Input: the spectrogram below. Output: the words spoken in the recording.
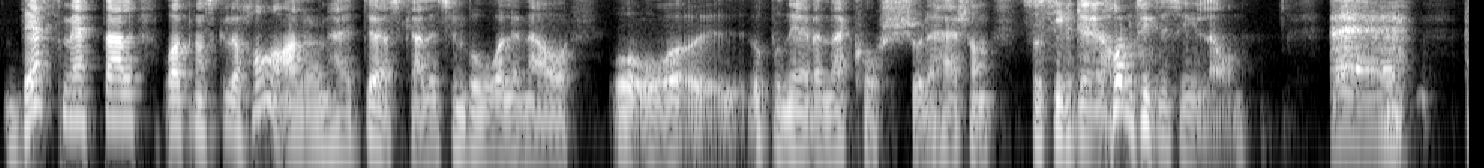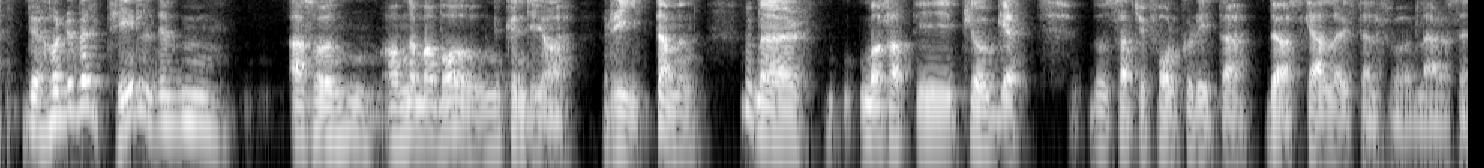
death metal och att man skulle ha alla de här dödskallesymbolerna och, och, och upp och nervända kors och det här som, som Sivert Öholm tyckte så illa om? Eh, det hörde väl till. Det, alltså, när man var ung, nu kunde jag rita, men när man satt i plugget, då satt ju folk och ritade dödskallar istället för att lära sig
